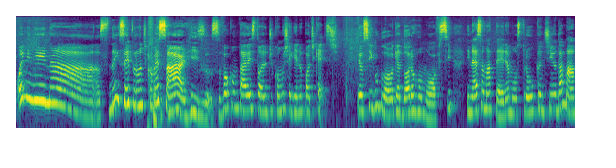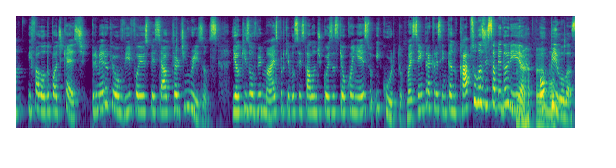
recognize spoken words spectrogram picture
Oi meninas! Nem sei por onde começar, risos. Vou contar a história de como cheguei no podcast. Eu sigo o blog Adoro Home Office e nessa matéria mostrou o cantinho da Má e falou do podcast. Primeiro que eu ouvi foi o especial 13 Reasons. E eu quis ouvir mais porque vocês falam de coisas que eu conheço e curto, mas sempre acrescentando cápsulas de sabedoria ou pílulas.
